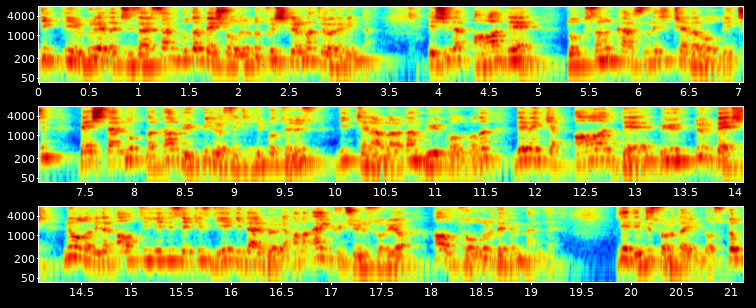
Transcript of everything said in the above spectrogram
Dikliğimi buraya da çizersem bu da 5 oluyordu fışkırma teoreminden. E şimdi AD 90'ın karşısındaki kenar olduğu için 5'ten mutlaka büyük. Biliyorsun ki hipotenüs dik kenarlardan büyük olmalı. Demek ki AD büyüktür 5. Ne olabilir? 6, 7, 8 diye gider böyle. Ama en küçüğünü soruyor. 6 olur dedim ben de. 7. sorudayım dostum.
